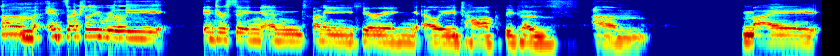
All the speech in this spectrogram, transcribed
um, it's actually really interesting and funny hearing Ellie talk because um, my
